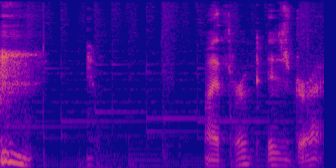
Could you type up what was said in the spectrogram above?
My throat is dry.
